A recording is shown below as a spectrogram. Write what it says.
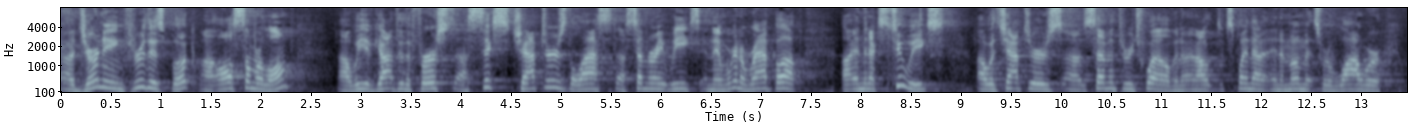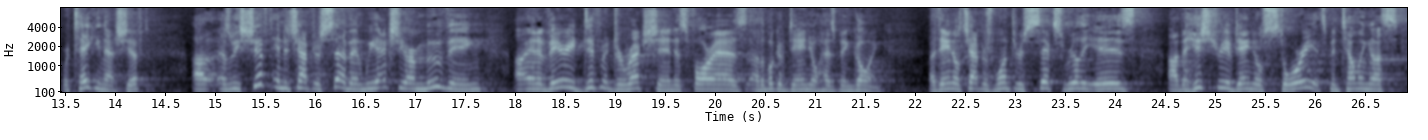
uh, journeying through this book uh, all summer long. Uh, we have gotten through the first six chapters, the last seven or eight weeks, and then we're going to wrap up in the next two weeks with chapters 7 through 12. And, and, I'll explain that in a moment, sort of why we're, we're taking that shift. as we shift into chapter 7, we actually are moving uh, in a very different direction as far as uh, the book of Daniel has been going. Uh, Daniel chapters 1 through 6 really is uh, the history of Daniel's story. It's been telling us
